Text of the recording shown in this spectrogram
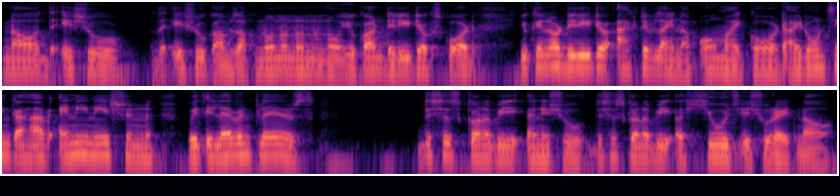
now the issue the issue comes up. No no no no no. You can't delete your squad. You cannot delete your active lineup. Oh my god. I don't think i have any nation with 11 players. This is gonna be an issue. This is gonna be a huge issue right now.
